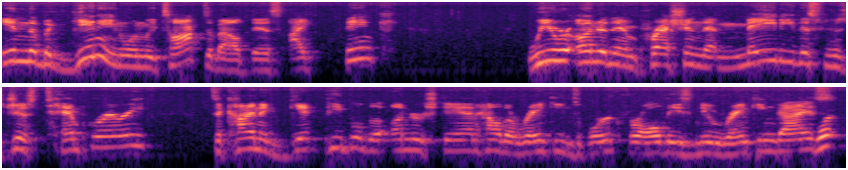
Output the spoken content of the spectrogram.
In the beginning, when we talked about this, I think we were under the impression that maybe this was just temporary to kind of get people to understand how the rankings work for all these new ranking guys. What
